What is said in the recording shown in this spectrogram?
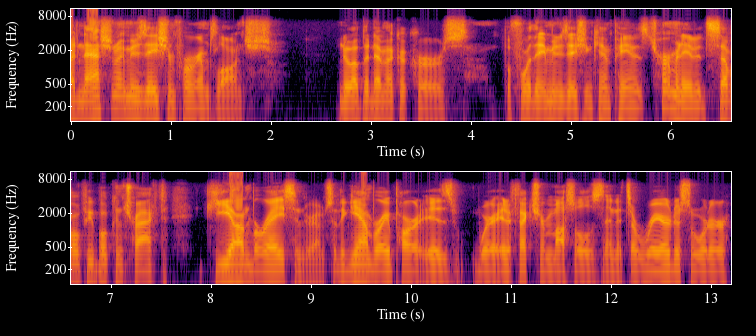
a national immunization program is launched. No epidemic occurs. Before the immunization campaign is terminated, several people contract Guillain-Barré syndrome. So the Guillain-Barré part is where it affects your muscles, and it's a rare disorder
